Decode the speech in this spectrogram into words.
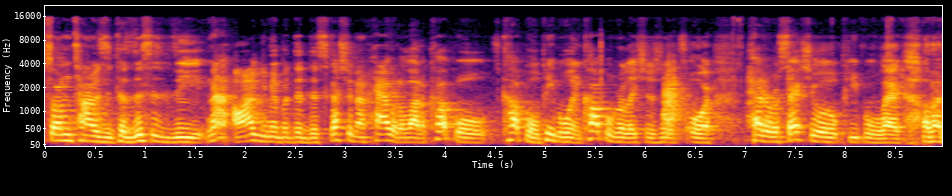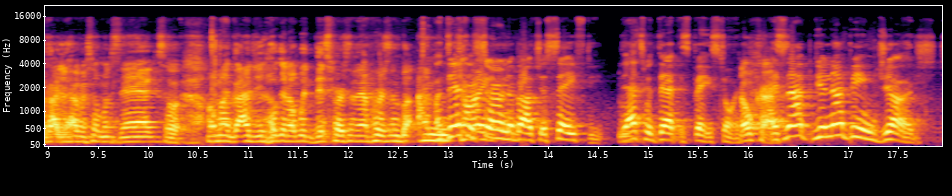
sometimes because this is the not argument, but the discussion I've had with a lot of couples, couple people in couple relationships or heterosexual people, like, oh my God, you're having so much sex, or oh my God, you're hooking up with this person, that person. But I'm But they're concerned about your safety. That's what that is based on. Okay. It's not you're not being judged.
